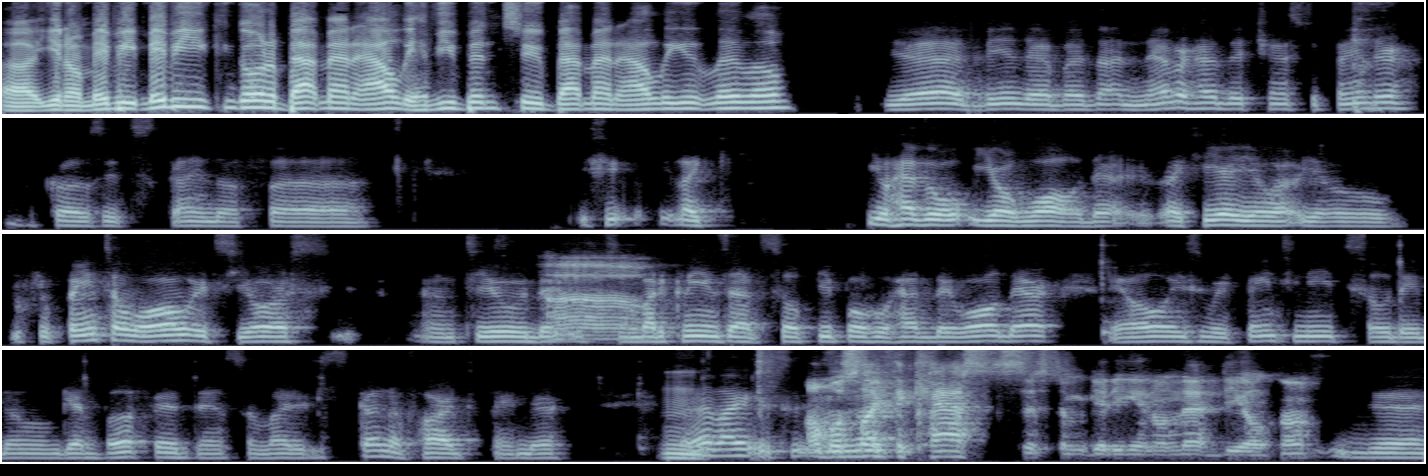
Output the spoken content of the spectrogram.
uh you know maybe maybe you can go to batman alley. Have you been to batman alley lilo Yeah, I've been there, but I never had the chance to paint there because it's kind of uh, if you like you have your, your wall there. Like here, you you if you paint a wall, it's yours until the, somebody cleans up. So people who have the wall there, they always repainting it so they don't get buffed And somebody, it's kind of hard to paint there. Mm. But like it's, it's Almost a like nice- the caste system getting in on that deal, huh? yeah.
